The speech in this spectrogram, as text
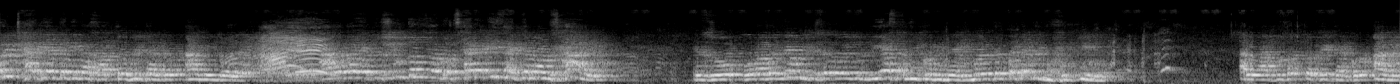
ওই টাইটেল থেকে বা ছাত্র বিধান আমি বলে। ভাই, এত সুন্দর জগৎ ছাড়া কি চাইতে মন চাই যুবক কোরআন বলতেছে বিয়া শাদি করি নাই মনে তো কথা ফুটি আল্লাহ বুঝার তো ফিরদান করুন আমি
